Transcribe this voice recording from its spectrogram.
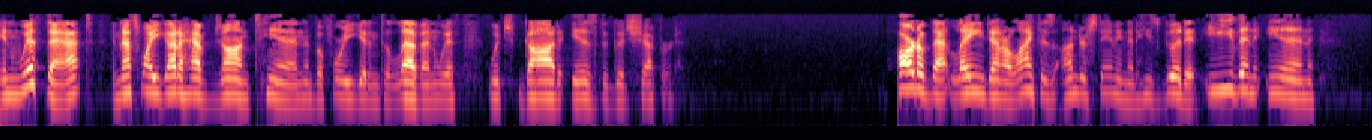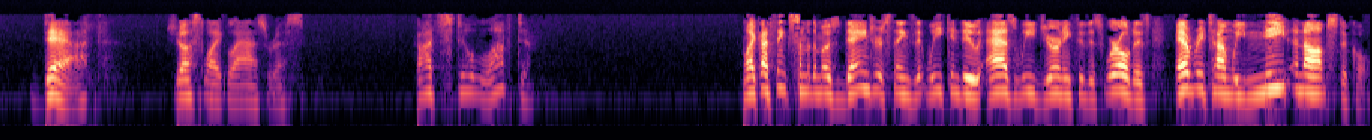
And with that, and that's why you got to have John 10 before you get into 11, with which God is the Good Shepherd. Part of that laying down our life is understanding that He's good at even in death just like Lazarus, God still loved him. Like, I think some of the most dangerous things that we can do as we journey through this world is every time we meet an obstacle,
